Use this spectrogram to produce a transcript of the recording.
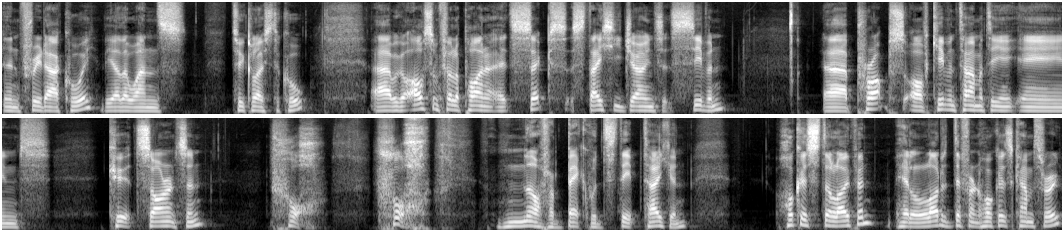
in Fred Arcoy. The other one's too close to call. Uh, we've got Olsen Filipaina at six, Stacey Jones at seven. Uh, props of Kevin Tamati and Kurt Sorensen Oh, oh, not a backward step taken. Hookers still open. Had a lot of different hookers come through.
